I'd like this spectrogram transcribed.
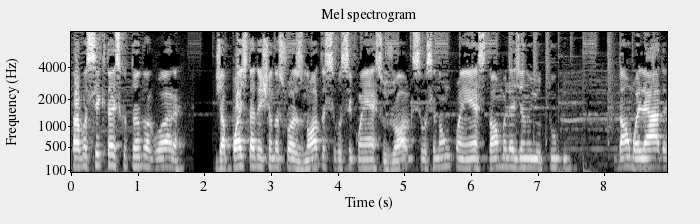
Para você que está escutando agora já pode estar deixando as suas notas se você conhece os jogos. Se você não conhece, dá uma olhadinha no YouTube, dá uma olhada,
